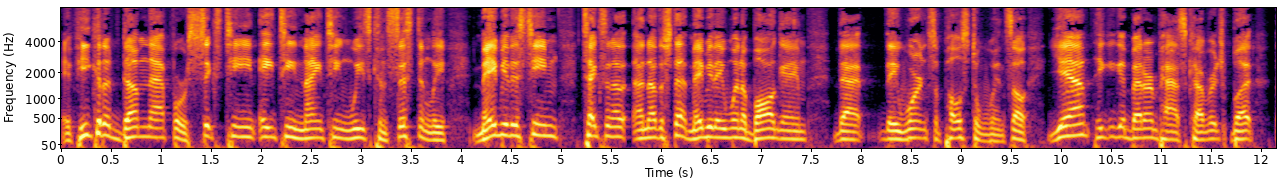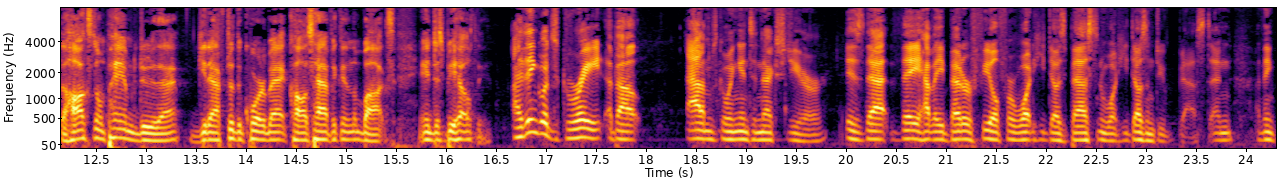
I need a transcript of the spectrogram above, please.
If he could have done that for 16, 18, 19 weeks consistently, maybe this team takes another, step. Maybe they win a ball game that they weren't supposed to win. So, yeah, he can get better in pass coverage, but the Hawks don't pay him to do that. Get after the quarterback, cause havoc in the box, and just be healthy. I think what's great about Adams going into next year is that they have a better feel for what he does best and what he doesn't do best. And I think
